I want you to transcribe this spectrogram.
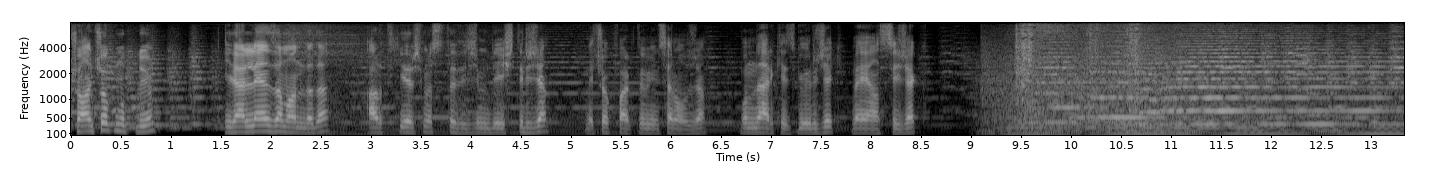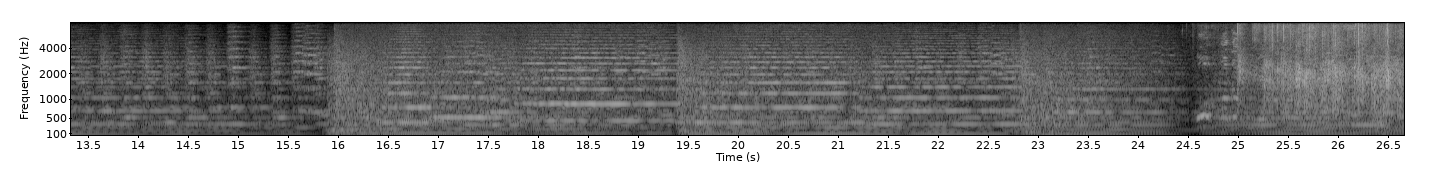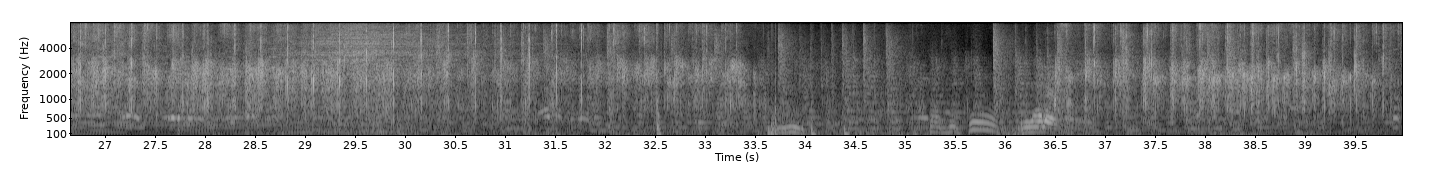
Şu an çok mutluyum. İlerleyen zamanda da artık yarışma stratejimi değiştireceğim ve çok farklı bir insan olacağım. Bunu da herkes görecek ve yansıyacak. Çok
